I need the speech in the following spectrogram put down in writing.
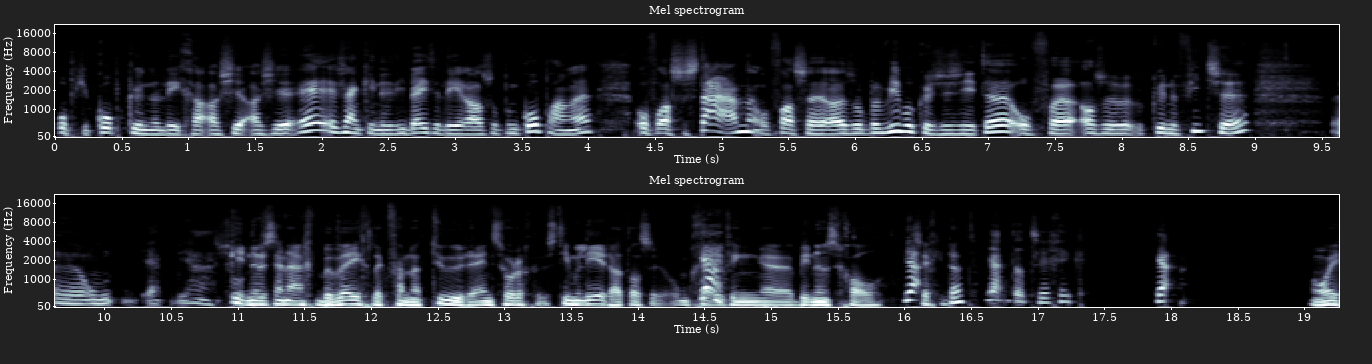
op je kop kunnen liggen als je, als je hè, er zijn kinderen die beter leren als ze op een kop hangen. Of als ze staan, of als ze, als ze op een wiebelkussen zitten, of uh, als ze kunnen fietsen. Uh, om, ja, ja, Kinderen zijn eigenlijk bewegelijk van nature en zorg, stimuleer dat als omgeving ja. binnen een school. Zeg je dat? Ja, dat zeg ik. Ja. Mooi.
